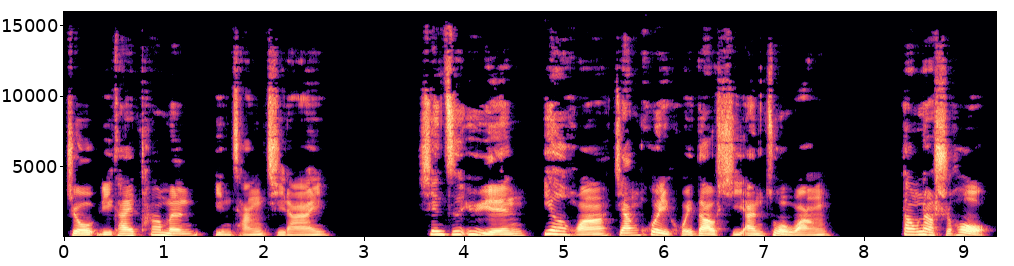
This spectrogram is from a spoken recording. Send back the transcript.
就离开他们，隐藏起来。先知预言，耶和华将会回到西安作王。到那时候，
